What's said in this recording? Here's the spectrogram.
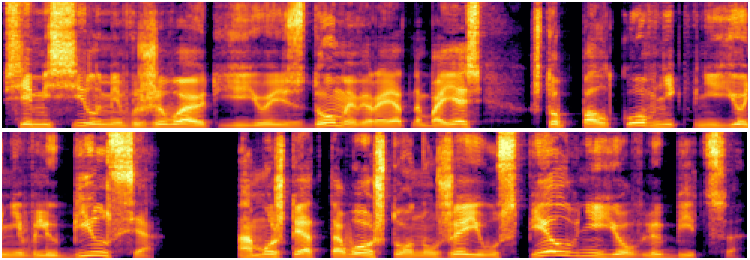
всеми силами выживают ее из дома, вероятно, боясь, чтоб полковник в нее не влюбился, а может и от того, что он уже и успел в нее влюбиться.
